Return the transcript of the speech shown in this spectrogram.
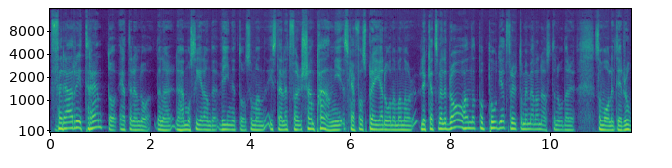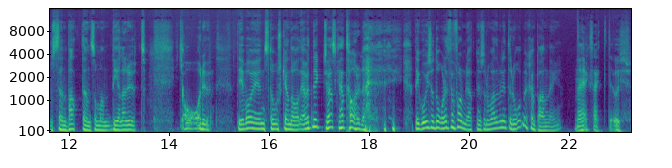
Ferrari Trento heter den då, den här, det här mousserande vinet då som man istället för champagne ska få spraya då när man har lyckats väldigt bra och hamnat på podiet förutom i Mellanöstern då där det som vanligt är rosenvatten som man delar ut. Ja du, det var ju en stor skandal. Jag vet inte hur jag ska ta det där. Det går ju så dåligt för Formel 1 nu så de hade väl inte råd med champagne längre. Nej, exakt. Usch,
